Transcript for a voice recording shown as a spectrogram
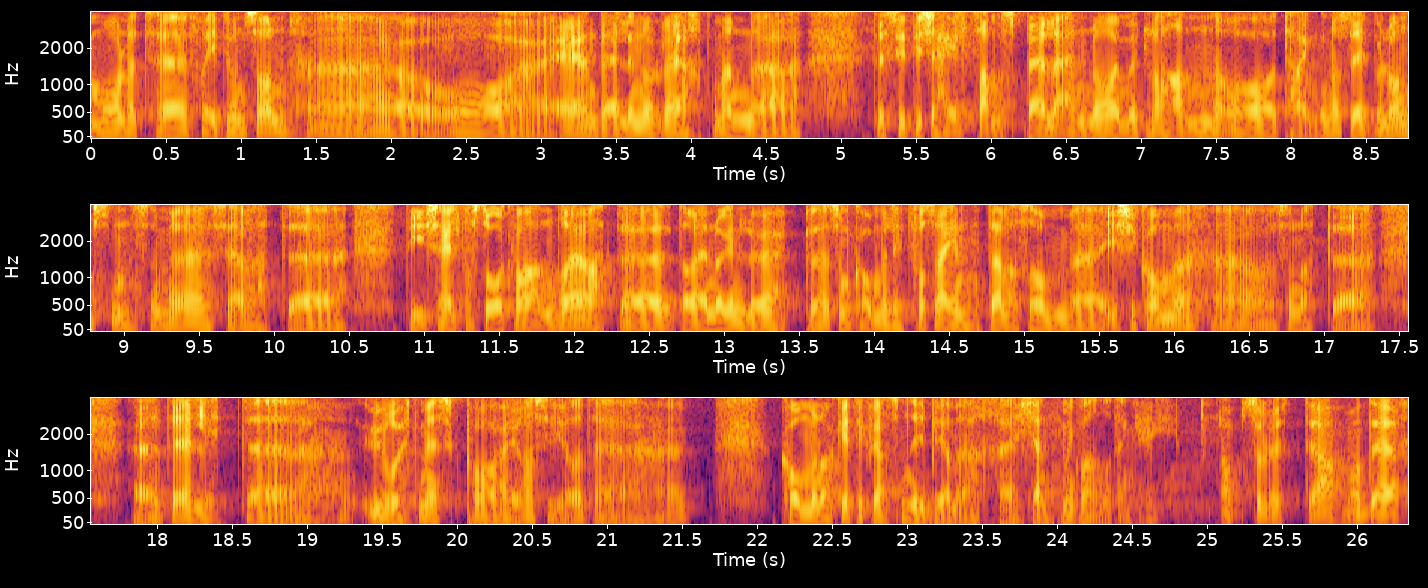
målet til Fridjonsson, eh, og er en del involvert. Men eh, det sitter ikke helt samspillet ennå mellom han og Tangen og Sebulonsen. Så vi ser at de ikke helt forstår hverandre. At det er noen løp som kommer litt for seint, eller som ikke kommer. Sånn at det er litt urytmisk på høyresida. Det kommer nok etter hvert som de blir mer kjent med hverandre, tenker jeg. Absolutt, ja. Og der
